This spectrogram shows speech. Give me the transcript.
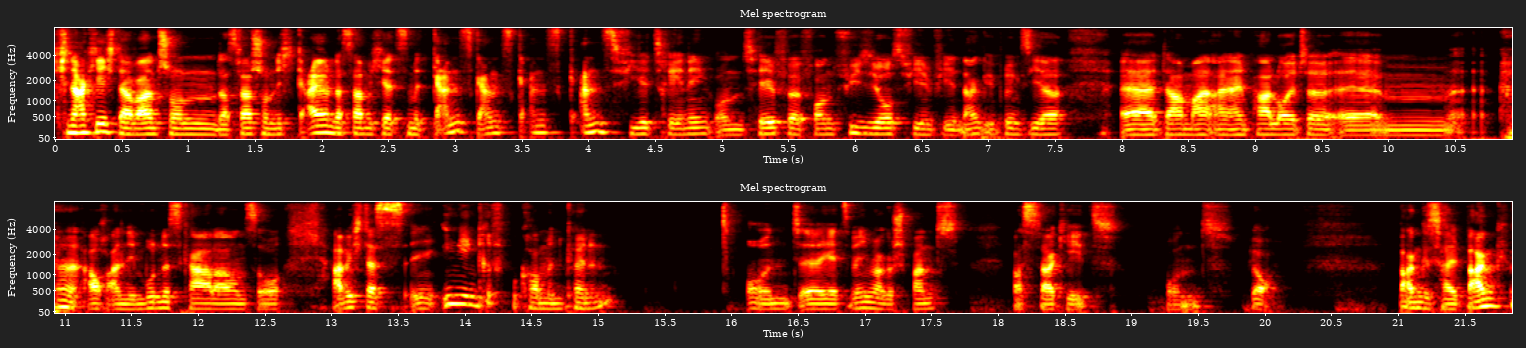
knackig, da waren schon, das war schon nicht geil und das habe ich jetzt mit ganz, ganz, ganz, ganz viel Training und Hilfe von Physios, vielen, vielen Dank übrigens hier, äh, da mal an ein paar Leute, ähm, auch an den Bundeskader und so, habe ich das in den Griff bekommen können. Und äh, jetzt bin ich mal gespannt, was da geht. Und ja, Bank ist halt Bank.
